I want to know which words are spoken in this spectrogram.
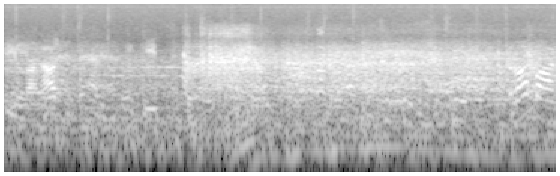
pillanat, itt Trabant,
